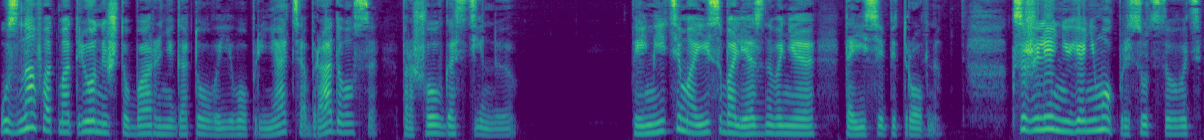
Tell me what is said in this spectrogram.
Узнав от Матрёны, что барыня готова его принять, обрадовался, прошел в гостиную. «Примите мои соболезнования, Таисия Петровна. К сожалению, я не мог присутствовать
